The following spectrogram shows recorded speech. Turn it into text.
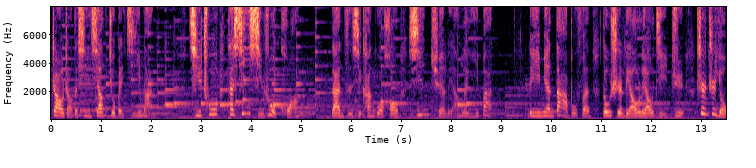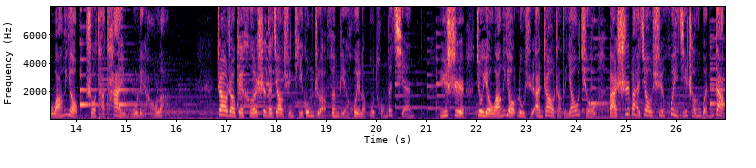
赵赵的信箱就被挤满。起初他欣喜若狂，但仔细看过后，心却凉了一半。里面大部分都是寥寥几句，甚至有网友说他太无聊了。赵赵给合适的教训提供者分别汇了不同的钱，于是就有网友陆续按赵赵的要求，把失败教训汇集成文档，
